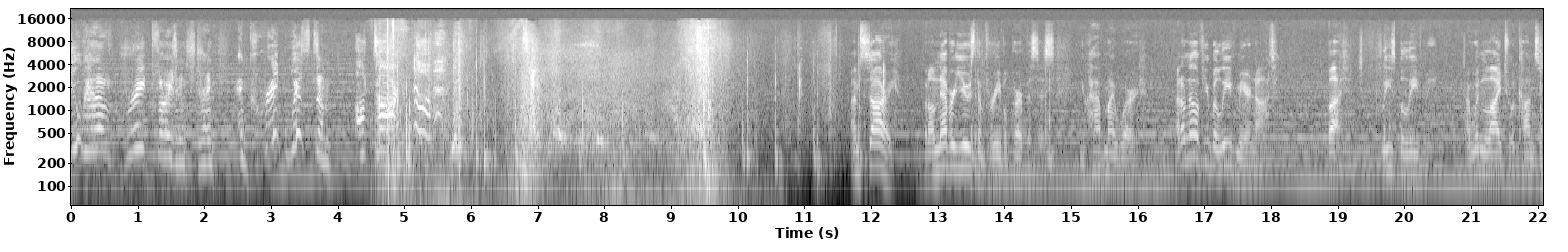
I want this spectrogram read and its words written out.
You have great fighting strength and great wisdom! I'll talk! I'm sorry, but I'll never use them for evil purposes. You have my word. I don't know if you believe me or not, but please believe me. I wouldn't lie to a Kanzuki.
